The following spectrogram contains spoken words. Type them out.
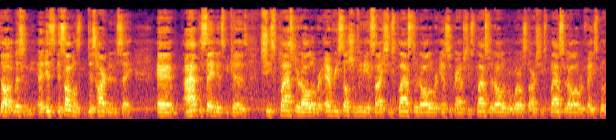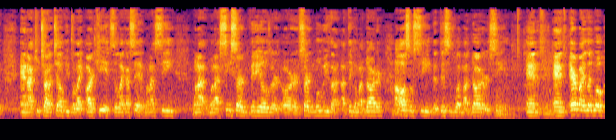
dog. Listen to me. It's it's almost disheartening to say. And I have to say this because she's plastered all over every social media site. She's plastered all over Instagram. She's plastered all over World Star. She's plastered all over Facebook. And I keep trying to tell people like our kids. So like I said, when I see when I when I see certain videos or, or certain movies, I, I think of my daughter. I mm-hmm. also see that this is what my daughter is seeing. Mm-hmm. And mm-hmm. and everybody's like, well,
